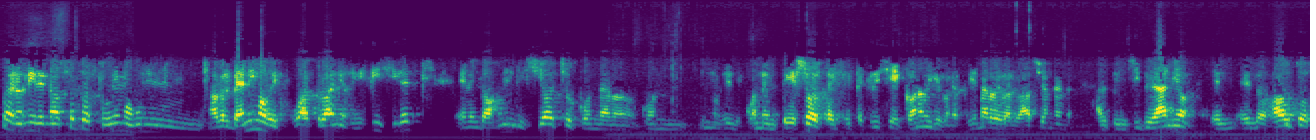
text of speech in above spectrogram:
Bueno, miren, nosotros tuvimos un... A ver, venimos de cuatro años difíciles en el 2018, con cuando empezó esta, crisis económica, con la primera devaluación al principio de año, los autos,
